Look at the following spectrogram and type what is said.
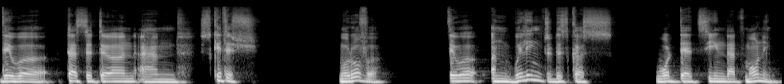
They were taciturn and skittish. Moreover, they were unwilling to discuss what they'd seen that morning.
